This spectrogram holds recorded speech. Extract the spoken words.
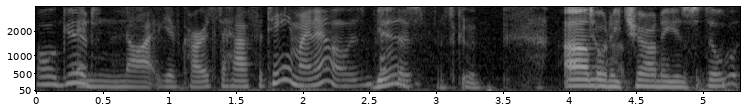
all good. And not give cards to half the team. I know. It was Yes. that's good. Um, Tony Tchani is still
